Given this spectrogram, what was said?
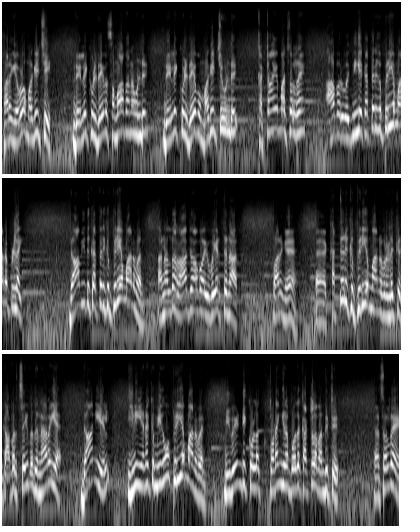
பாருங்க எவ்வளவு மகிழ்ச்சி. இந்த எல்லைக்குள் தேவ சமாதானம் உண்டு. இந்த எல்லைக்குள் தெய்வ மகிழ்ச்சி உண்டு. கட்டாயமா சொல்றேன். அவர் நீங்க கத்தருக்கு பிரியமான பிள்ளை. தாவிது கத்தருக்கு பிரியமானவன். அதனால்தான் ராஜாவாய் உயர்த்தினார். பாருங்க கத்தருக்கு பிரியமானவர்களுக்கு அவர் செய்வது நிறைய. தானியல் இனி எனக்கு மிகவும் பிரியமானவன். நீ வேண்டிக் கொள்ள தொடங்கிற போது கட்டளை வந்துட்டு. நான் சொல்றேன்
